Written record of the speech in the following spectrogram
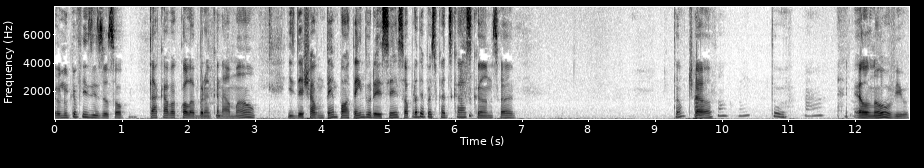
Eu nunca fiz isso, eu só tacava cola branca na mão e deixava um tempo até endurecer só pra depois ficar descascando, sabe? Então, tchau. Tô. Ah. Ela não ouviu.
